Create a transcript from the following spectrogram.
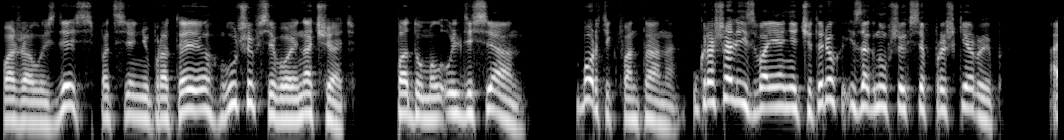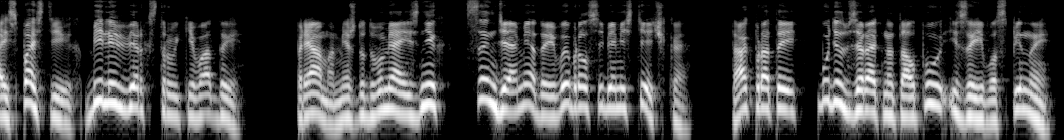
«Пожалуй, здесь, под сенью протея, лучше всего и начать», – подумал Ульдисиан. Бортик фонтана украшали изваяния четырех изогнувшихся в прыжке рыб, а из пасти их били вверх струйки воды. Прямо между двумя из них сын Диомеда и выбрал себе местечко. Так Протей будет взирать на толпу из-за его спины.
